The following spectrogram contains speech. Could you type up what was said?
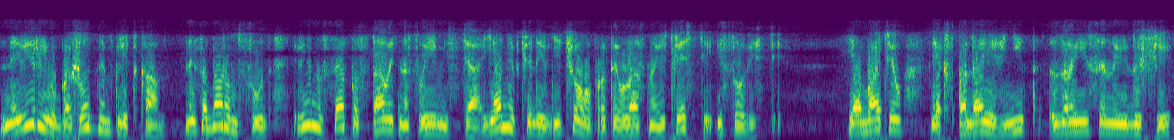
не вір, Люба, жодним пліткам. Незабаром суд, він усе поставить на свої місця. Я не вчинив нічого проти власної честі і совісті. Я бачив, як спадає гніт з Раїсиної душі,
